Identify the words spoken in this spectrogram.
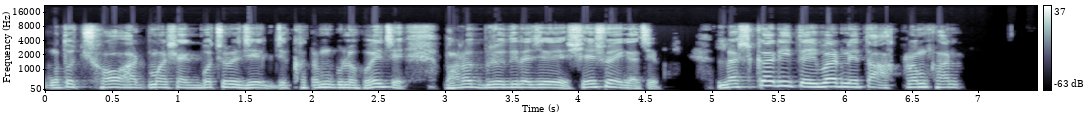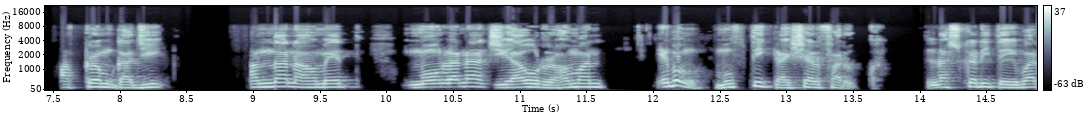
গত ছ, আট মাস, এক বছরে যে যে খতমগুলো হয়েছে, ভারত বিরোধীরা যে শেষ হয়ে গেছে, লস্কর ই তৈবার নেতা আকরম খান, আকরম গাজী আন্দান আহমেদ, মৌলানা জিয়াউর রহমান এবং মুফতি কাইসার ফারুক। লস্কর ই তৈবার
